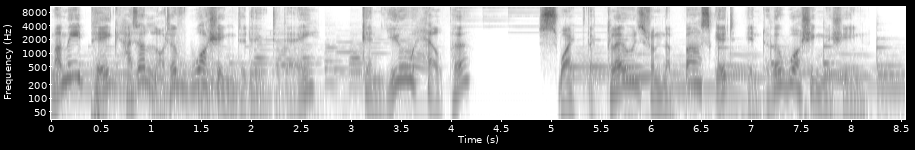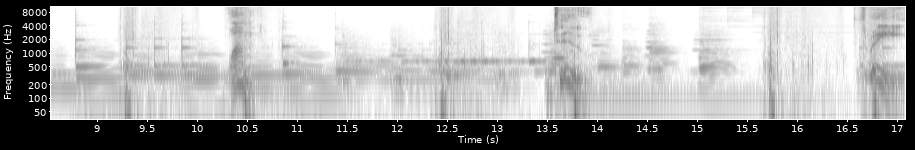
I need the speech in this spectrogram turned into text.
Mummy Pig has a lot of washing to do today. Can you help her? Swipe the clothes from the basket into the washing machine. One. Two. Three.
